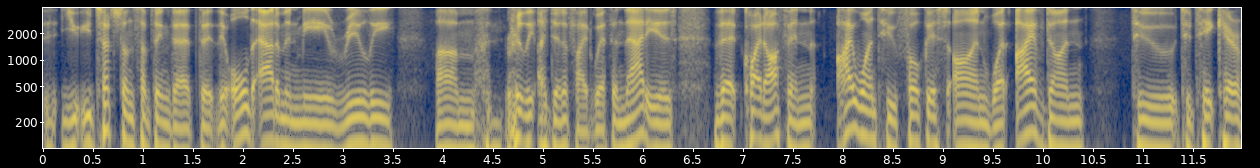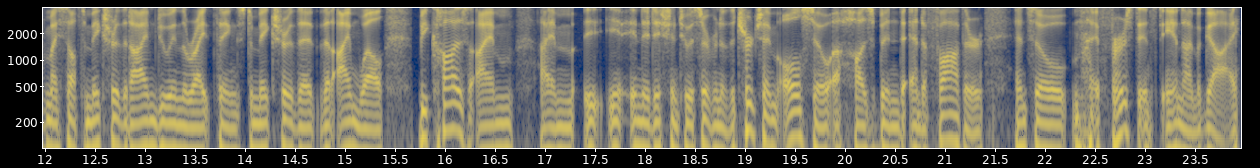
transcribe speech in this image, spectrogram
you, you touched on something that the, the old Adam and me really um, really identified with, and that is that quite often I want to focus on what I've done to to take care of myself to make sure that I'm doing the right things to make sure that that I'm well because I'm I'm in addition to a servant of the church I'm also a husband and a father. And so my first instinct and I'm a guy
